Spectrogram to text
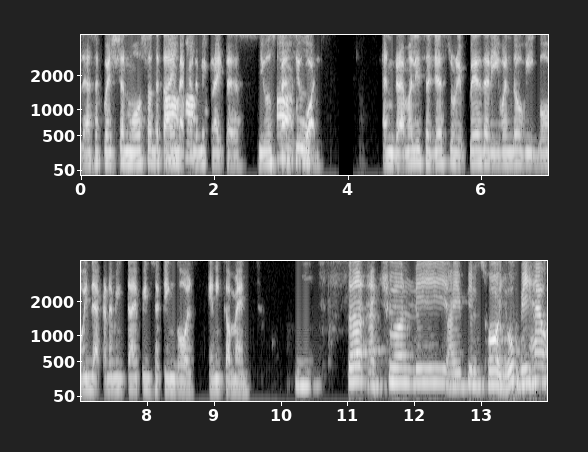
there's a question most of the time Ah, ah. academic writers use Ah, passive right. voice. And Grammarly suggests to replace that even though we go with the academic type in setting goals. Any comment? Sir, actually, I will show you. We have,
